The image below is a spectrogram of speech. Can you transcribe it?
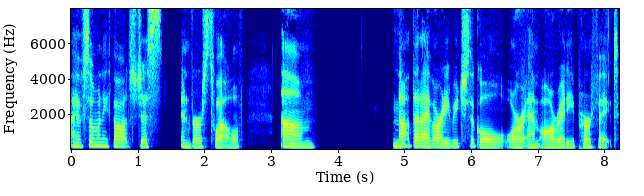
I have so many thoughts just in verse 12. Um not that I've already reached the goal or am already perfect.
